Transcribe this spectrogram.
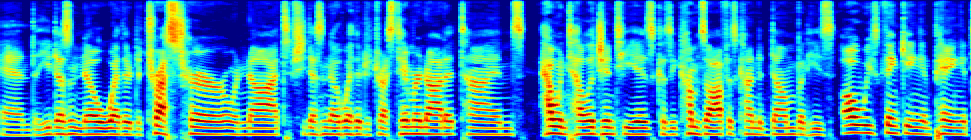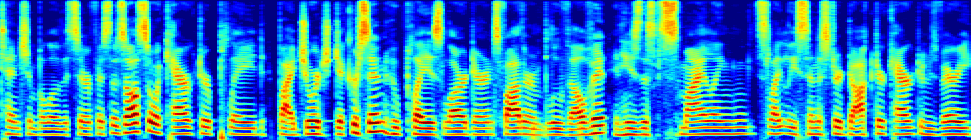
and he doesn't know whether to trust her or not. She doesn't know whether to trust him or not at times. How intelligent he is because he comes off as kind of dumb, but he's always thinking and paying attention below the surface. There's also a character played by George Dickerson who plays Laura Dern's father in Blue Velvet, and he's this smiling, slightly sinister doctor character who's very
